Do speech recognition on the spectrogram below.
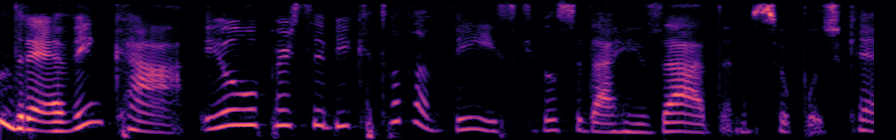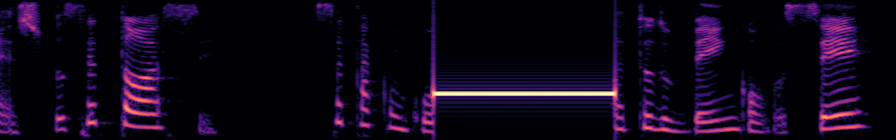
André, vem cá. Eu percebi que toda vez que você dá risada no seu podcast, você tosse. Você tá com co... Tá tudo bem com você?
